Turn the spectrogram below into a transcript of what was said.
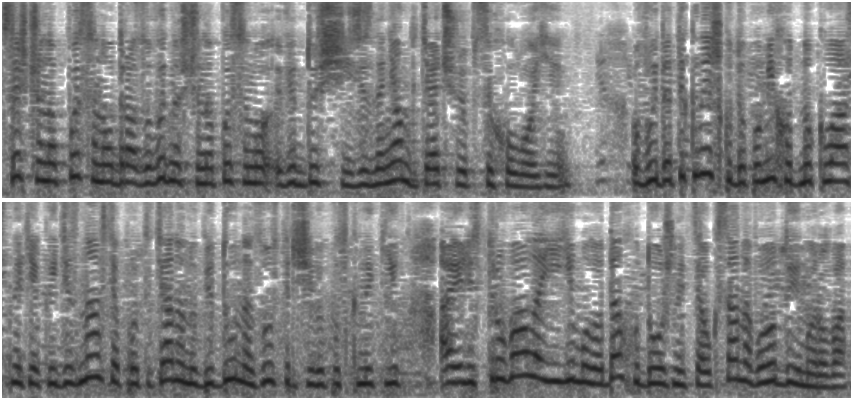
Все, що написано, одразу видно, що написано від душі зі знанням дитячої психології. Видати книжку допоміг однокласник, який дізнався про Тетянину біду на зустрічі випускників. А ілюструвала її молода художниця Оксана Володимирова.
